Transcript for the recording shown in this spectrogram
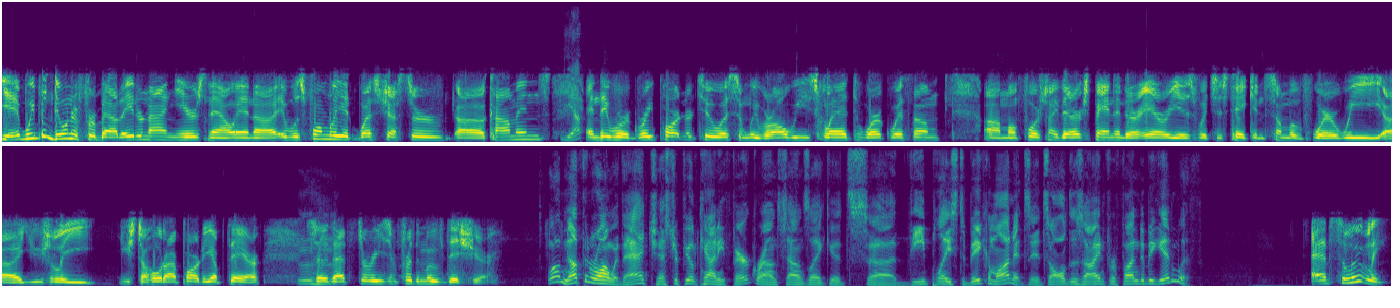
Yeah, we've been doing it for about eight or nine years now, and uh, it was formerly at Westchester uh, Commons, yep. and they were a great partner to us, and we were always glad to work with them. Um, unfortunately, they're expanding their areas, which has taken some of where we uh, usually used to hold our party up there. Mm-hmm. So that's the reason for the move this year. Well, nothing wrong with that. Chesterfield County Fairgrounds sounds like it's uh, the place to be. Come on, it's it's all designed for fun to begin with. Absolutely.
